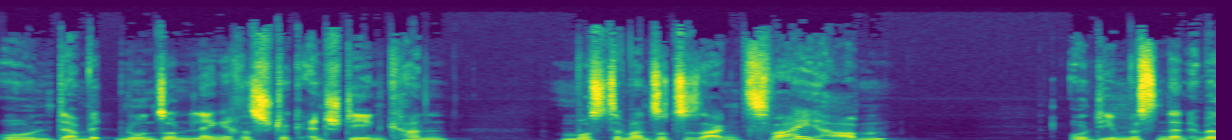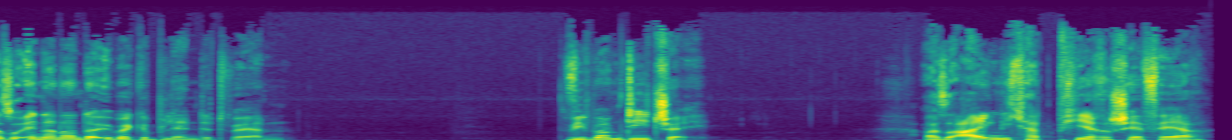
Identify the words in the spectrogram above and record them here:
Und damit nun so ein längeres Stück entstehen kann, musste man sozusagen zwei haben und die müssen dann immer so ineinander übergeblendet werden. Wie beim DJ. Also eigentlich hat Pierre Schaeffer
